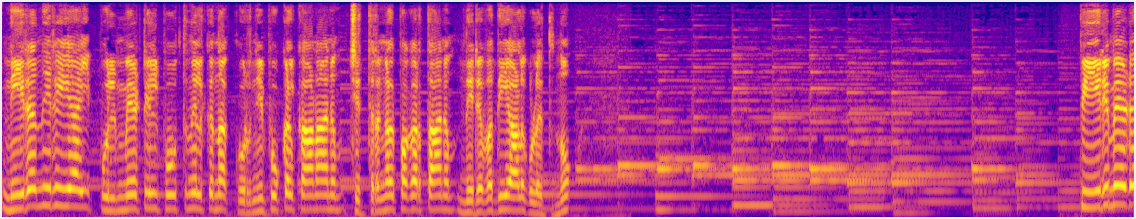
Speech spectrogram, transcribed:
നിരനിരയായി പുൽമേട്ടിൽ പൂത്തു നിൽക്കുന്ന കുറിഞ്ഞിപ്പൂക്കൾ കാണാനും ചിത്രങ്ങൾ പകർത്താനും നിരവധി ആളുകൾ എത്തുന്നു. പീരുമേട്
